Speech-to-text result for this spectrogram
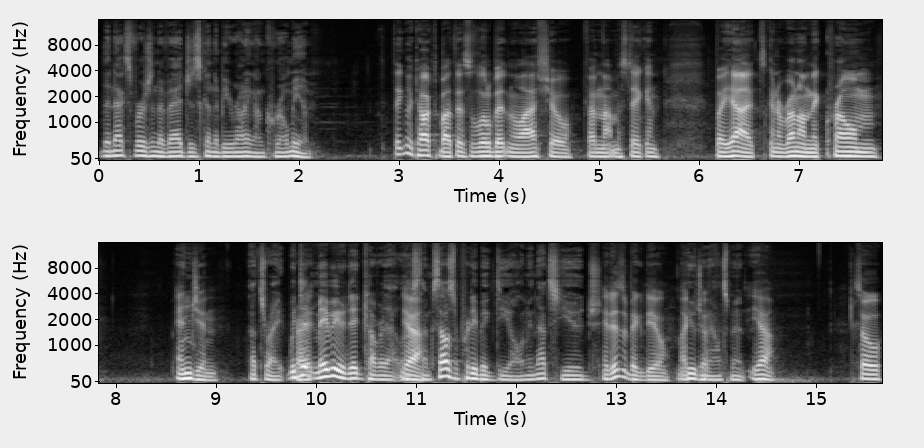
the next version of edge is going to be running on chromium I think we talked about this a little bit in the last show, if I'm not mistaken. But yeah, it's going to run on the Chrome engine. that's right we Right. did maybe we did cover that last Yeah. time because that was a pretty big deal i mean that's huge It is a big deal. Like huge the- announcement Yeah. So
